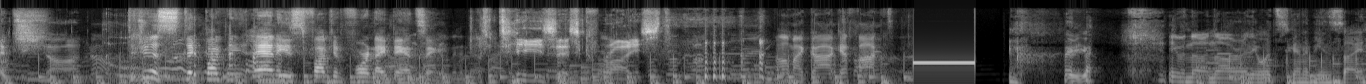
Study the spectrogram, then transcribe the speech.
bitch. Oh, Did you just stick bug me? And he's fucking Fortnite dancing. Jesus Christ. Oh my god, get fucked. Here you go. Even though I know already what's gonna be inside.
